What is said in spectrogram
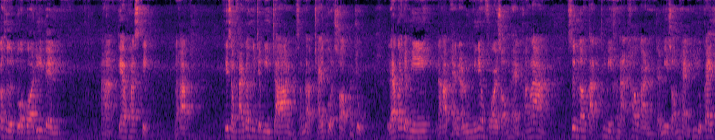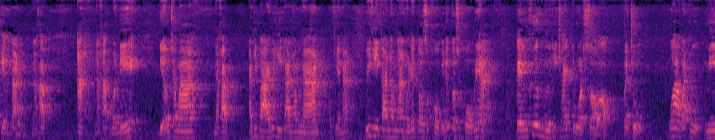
ก็คือตัวบอดี้เป็นอ่าแก้วพลาสติกนะครับ ที่สำคัญก็คือจะมีจานสำหรับใช้ตรวจสอบประจุ แล้วก็จะมีนะครับแผ่นอลูมิเนียมฟอยล์สองแผ่นข้างล่าง ซึ่งเราตัดที่มีขนาดเท่ากัน แต่มี 2 แผ่นที่อยู่ใกล้เคียงกันนะครับอะนะครับ วันนี้เดี๋ยวจะมานะครับ อธิบายวิธีการทำงานโอเคไหมวิธีการทำงานของเล็กโทรสโคปอิเล็กโทรสโคปเนี่ยเป็นเครื่องมือที่ใช้ตรวจสอบประจุ ว่าวัตถุมี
